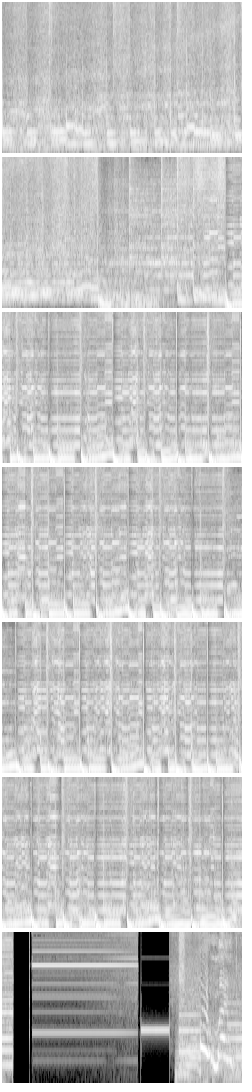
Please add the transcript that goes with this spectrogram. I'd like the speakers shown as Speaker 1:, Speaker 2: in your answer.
Speaker 1: Música Oh
Speaker 2: my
